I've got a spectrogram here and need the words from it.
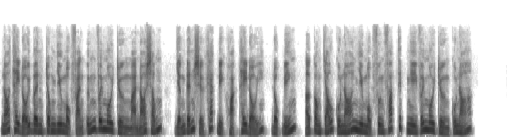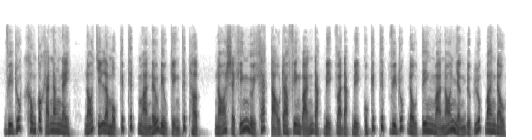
Nó thay đổi bên trong như một phản ứng với môi trường mà nó sống, dẫn đến sự khác biệt hoặc thay đổi, đột biến, ở con cháu của nó như một phương pháp thích nghi với môi trường của nó. Virus không có khả năng này, nó chỉ là một kích thích mà nếu điều kiện thích hợp, nó sẽ khiến người khác tạo ra phiên bản đặc biệt và đặc biệt của kích thích virus đầu tiên mà nó nhận được lúc ban đầu.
